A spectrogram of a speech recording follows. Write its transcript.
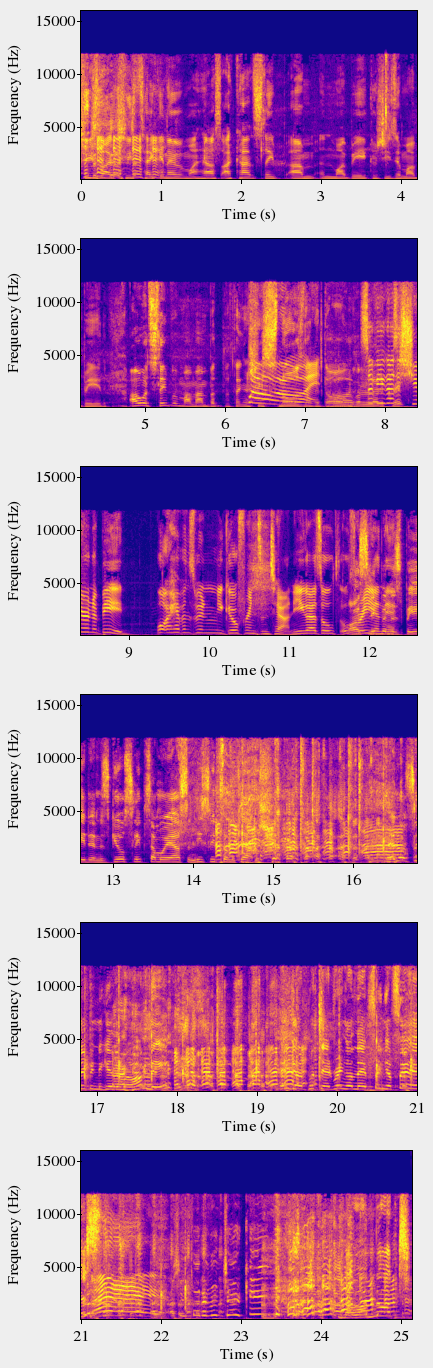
She's like she's taking over my house. I can't sleep um in my bed because she's in my bed. I would sleep with my mum, but the thing is, she snores like a Oh, dog. So if you guys are sharing a bed, what happens when your girlfriend's in town? Are you guys all, all I three sleep in in his bed, and his girl sleeps somewhere else, and he sleeps on the couch. They're not sleeping together when I'm there. you got to put that ring on their finger first. Hey! She's not even joking. No, I'm not.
